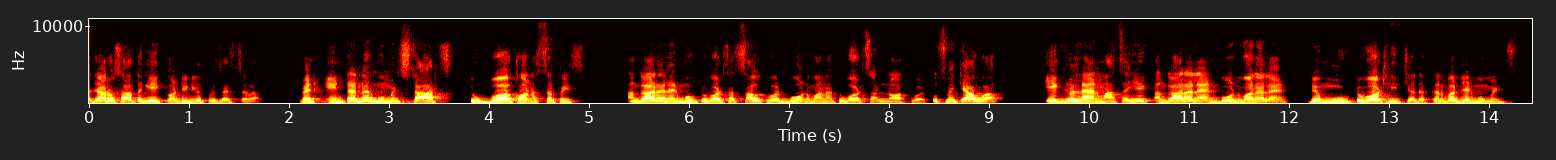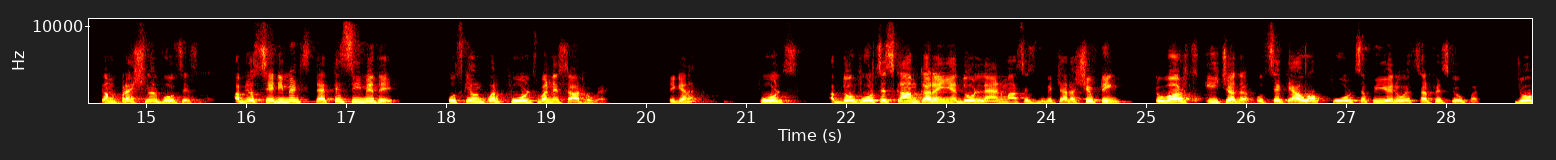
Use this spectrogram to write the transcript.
हज़ारों साल तक एक कंटिन्यूस प्रोसेस चला। When internal movement starts to work on a surface Angara land move towards a southward Gondwana towards a northward उसमें क्या हुआ? एक जो लैंड मास है ये Angara land Gondwana land they move towards each other convergent movements compressional forces अब जो सेडिमेंट्स 33 सी में थे, उसके ऊपर फोल्ड्स बनने स्टार्ट हो गए। ठीक है ना? फोल्ड्स अब दो फोर्सेस काम कर रही हैं, दो land masses which are shifting towards each other उससे क्या हुआ? फोल्ड्स अपीयर हुए सरफेस के ऊपर, जो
